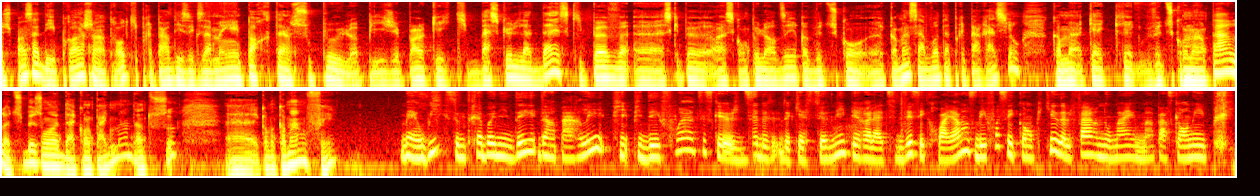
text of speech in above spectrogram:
je pense à des proches, entre autres, qui préparent des examens importants sous peu, puis j'ai peur qu'ils basculent là-dedans. Est-ce qu'ils peuvent, euh, est-ce qu'ils peuvent, est-ce qu'on peut leur dire, veux-tu euh, comment ça va ta préparation? Comment, veux-tu qu'on en parle? As-tu besoin d'accompagnement dans tout ça? comment on fait? Ben oui, c'est une très bonne idée d'en parler. Puis, puis des fois, tu sais, ce que je disais de, questionner puis relativiser ses croyances, des fois, c'est compliqué de le faire nous-mêmes hein, parce qu'on est pris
